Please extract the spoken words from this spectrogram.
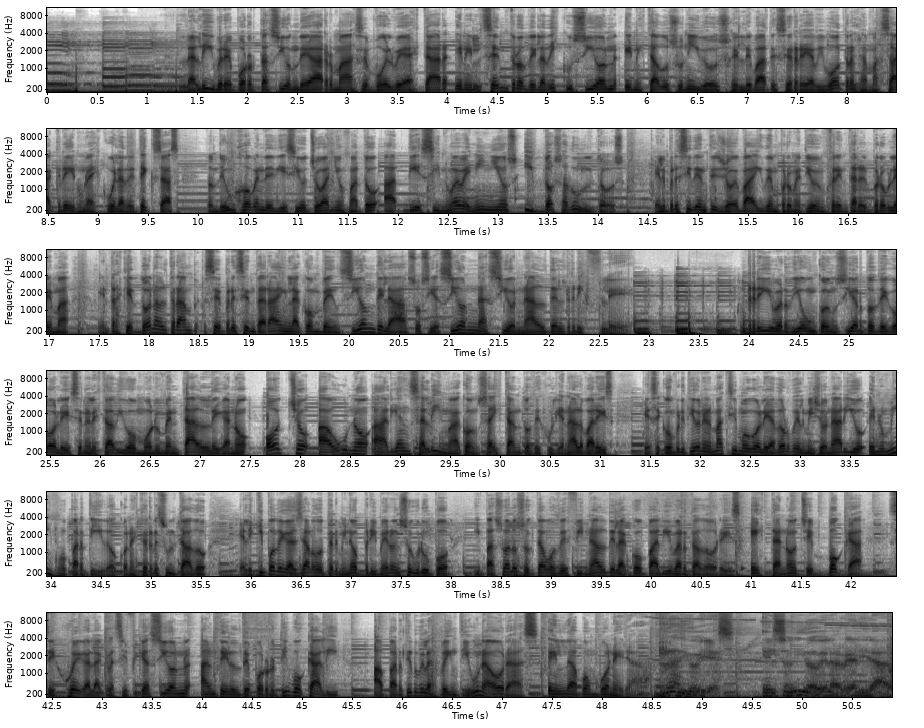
La libre portación de armas vuelve a estar en el centro de la discusión en Estados Unidos. El debate se reavivó tras la masacre en una escuela de Texas, donde un joven de 18 años mató a 19 niños y dos adultos. El presidente Joe Biden prometió enfrentar el problema, mientras que Donald Trump se presentará en la convención de la Asociación Nacional del Rifle. River dio un concierto de goles en el Estadio Monumental, le ganó 8 a 1 a Alianza Lima con seis tantos de Julián Álvarez, que se convirtió en el máximo goleador del millonario en un mismo partido. Con este resultado, el equipo de Gallardo terminó primero en su grupo y pasó a los octavos de final de la Copa Libertadores. Esta noche Boca se juega la clasificación ante el Deportivo Cali a partir de las 21 horas en la Bombonera. Radio 10, el sonido de la realidad.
